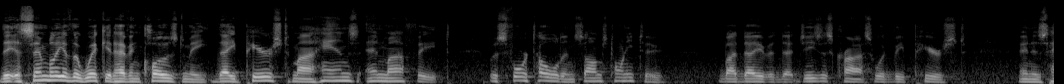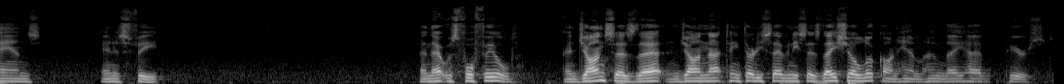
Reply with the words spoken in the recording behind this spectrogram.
The assembly of the wicked have enclosed me. They pierced my hands and my feet. It was foretold in Psalms 22 by David that Jesus Christ would be pierced in his hands and his feet. And that was fulfilled. And John says that in John 19:37 he says they shall look on him whom they have pierced.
